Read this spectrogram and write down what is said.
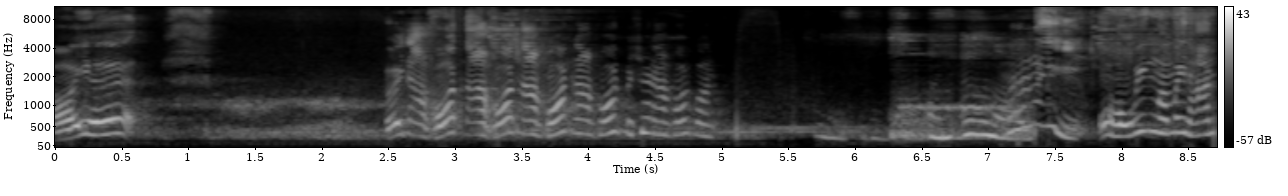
ถอยเถอะเฮ้ยนาคอสนาคอสนาคอสนาคอสไปช่วยนาคอสก่อน An เฮ้ ally ยโอ้โหวิ่งมาไม่ทัน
